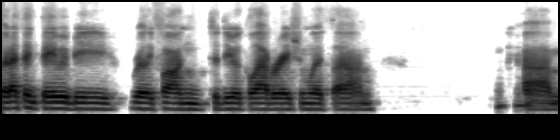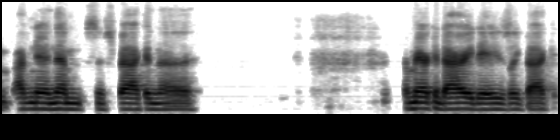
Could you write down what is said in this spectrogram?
But I think they would be really fun to do a collaboration with. Um, okay. Um, I've known them since back in the American Diary days, like back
